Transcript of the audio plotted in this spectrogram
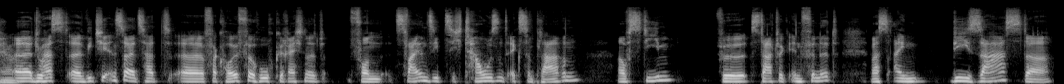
ja. Äh, du hast, äh, VG Insights hat äh, Verkäufe hochgerechnet von 72.000 Exemplaren auf Steam für Star Trek Infinite, was ein Desaster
